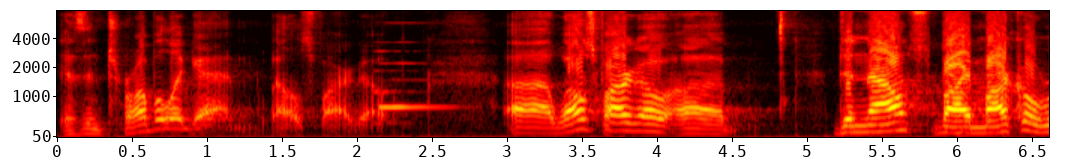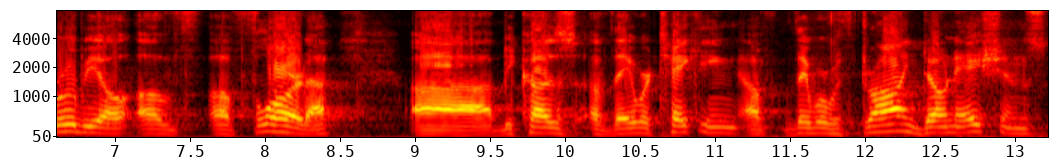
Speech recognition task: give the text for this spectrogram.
is in trouble again. Wells Fargo. Uh, Wells Fargo, uh, denounced by Marco Rubio of, of Florida uh, because of they were taking, they were withdrawing donations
